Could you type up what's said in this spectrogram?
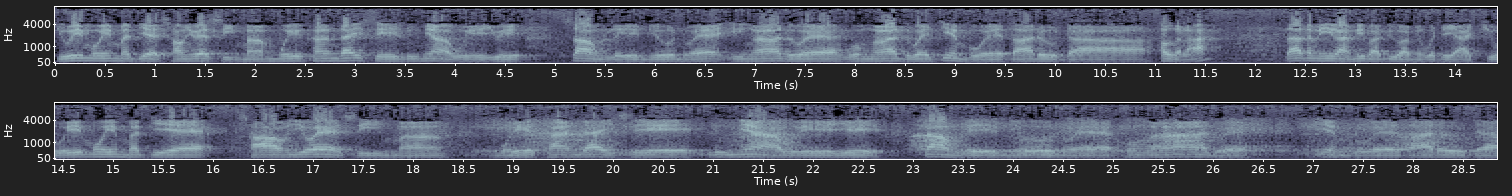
ကျွေးမွေးမပြတ်ဆောင်ရွက်စီမံမွေခံတိုက်စေလူမြဝေ၍ စောင့်လေမျိုးနွယ်ဤငါးသွဲဝငါးသွဲကျင့်ပွယ်သာတို့တာဟုတ်သလားသာသမီကမိဘပြုရမယ်ဝတရားကျွေးမွေးမပြတ်ဆောင်ရွက်စီမံမွေခံတိုက်စေလူမြဝေ၍စောင့်လေမျိုးနွယ်ဝငါးသွဲကျင့်ပွယ်သာတို့တာ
